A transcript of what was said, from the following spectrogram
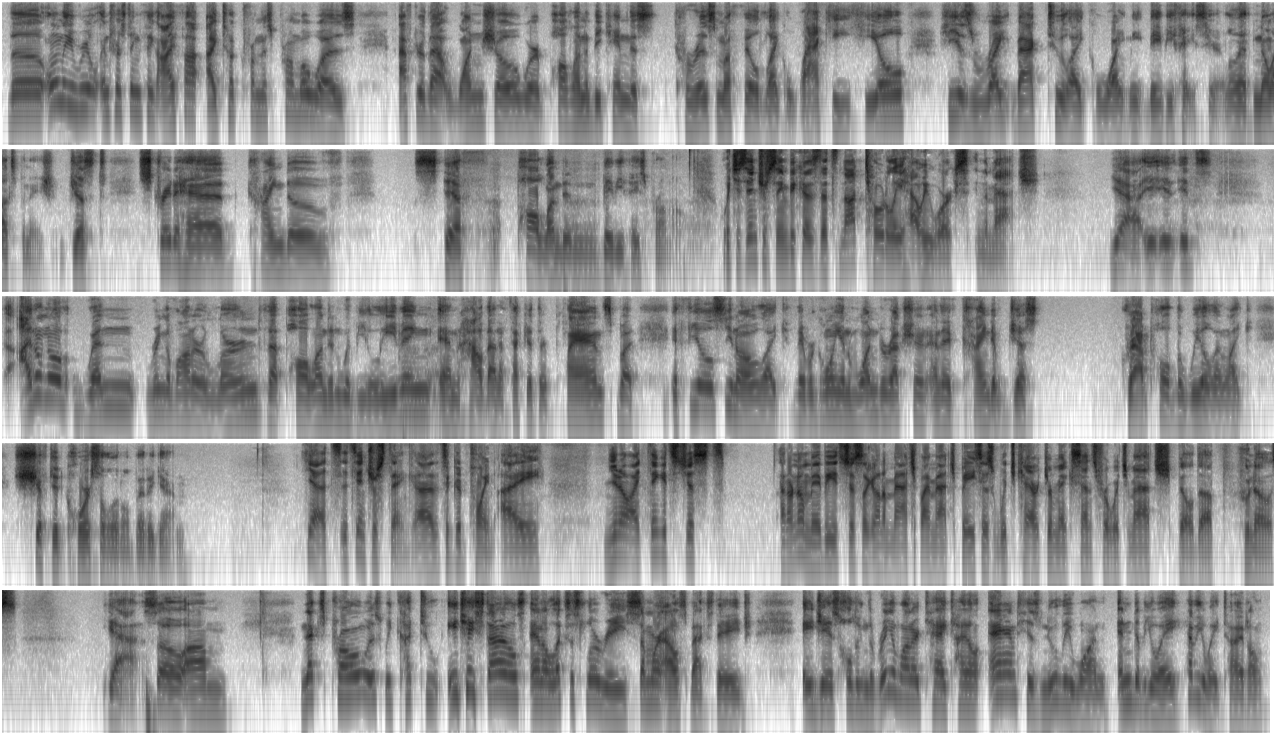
The only real interesting thing I thought I took from this promo was after that one show where Paul London became this charisma filled like wacky heel he is right back to like white meat baby face here with no explanation. Just straight ahead kind of stiff paul london babyface promo. Which is interesting because that's not totally how he works in the match. Yeah it, it's I don't know when Ring of Honor learned that Paul London would be leaving and how that affected their plans, but it feels, you know, like they were going in one direction and they've kind of just grabbed hold of the wheel and like shifted course a little bit again. Yeah, it's it's interesting. Uh, that's a good point. I, you know, I think it's just I don't know. Maybe it's just like on a match by match basis, which character makes sense for which match build up. Who knows? Yeah. So um, next promo is we cut to AJ Styles and Alexis Laree somewhere else backstage. AJ is holding the Ring of Honor Tag Title and his newly won NWA Heavyweight Title.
